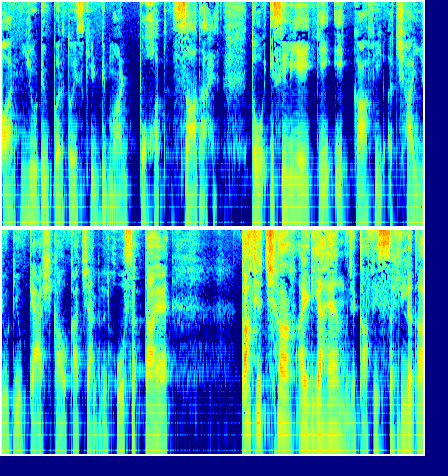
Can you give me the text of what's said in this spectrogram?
और यूट्यूब पर तो इसकी डिमांड बहुत ज़्यादा है। तो इसीलिए ये एक काफ़ी अच्छा यूट्यूब कैश काउ का चैनल हो सकता है। काफ़ी अच्छा आइडिया है, मुझे काफ़ी सही लगा।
